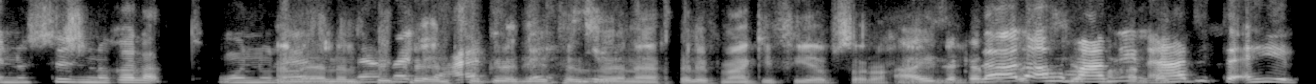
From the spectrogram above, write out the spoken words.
إنه السجن غلط أنا نعمل الفكرة إعادة الفكرة دي فزة تأهيل أنا أختلف معاكي فيها بصراحة عايز يعني. لا لا هم عاملين تأهيل.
